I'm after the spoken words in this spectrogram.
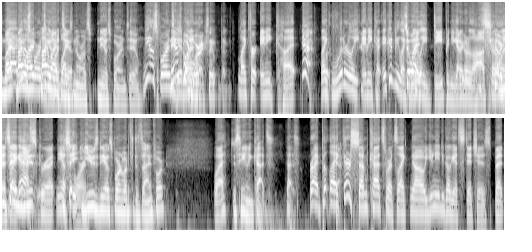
My, Yeah, my wife, my wife likes too. Neosporin too. Neosporin's a. Neosporin works. Like for any cut. yeah. Like literally any cut. It could be like So wait. really deep and you got to go to the hospital. so and you're saying like, ah, screw it. You say Neosporin. use Neosporin what it's designed for? what? Just healing cuts. That's Right, but like Yeah. there's some cuts where it's like, no, you need to go get stitches. But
